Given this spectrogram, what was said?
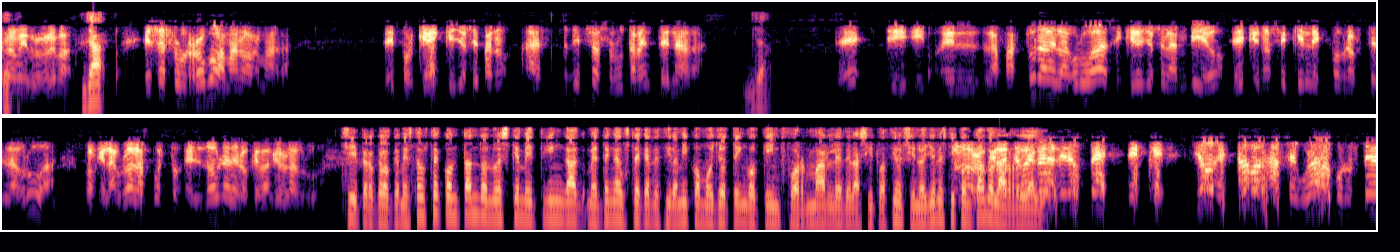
este. no es mi problema. Ya, Eso es un robo a mano armada. ¿Eh? Porque hay que yo sepa no has hecho absolutamente nada. ya. ¿Eh? Y, y el- la factura de la grúa, si quiere yo se la envío, ¿eh? que no sé quién le cobra a usted la grúa, porque la grúa le ha puesto el doble de lo que valió la grúa. Sí, pero que lo que me está usted contando no es que me tenga, me tenga usted que decir a mí cómo yo tengo que informarle de la situación, sino yo le estoy No, contando lo la que le tengo que realidad. decir a usted es que yo estaba asegurado con usted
